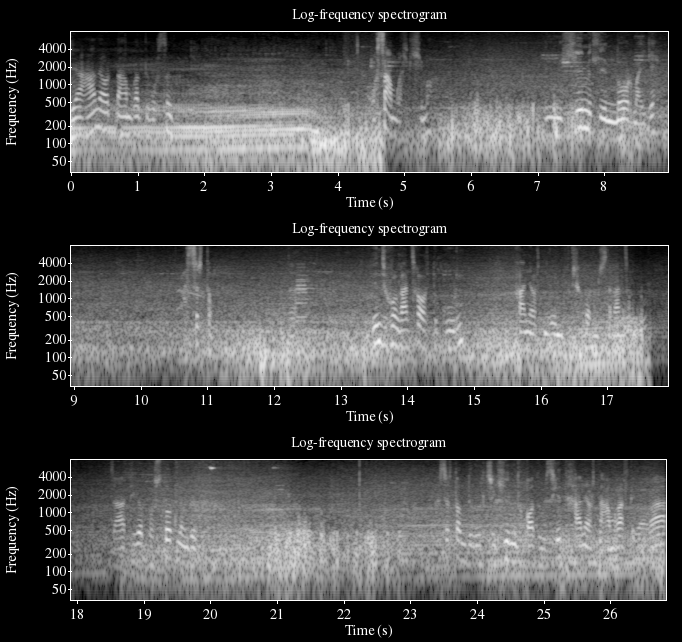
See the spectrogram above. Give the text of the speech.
За хааны орд хамгаалдаг усан усан хамгаалт гэх юм уу? Энэ хиймэл юм нуур маягийн асар том. Одоо энэ зөвхөн ганцхан ортог гүүрэн хааны ортод руу нэвтрэх боломжтой ганцхан гүүр. За тэгээ бусдууд нь ингээд асар том дөрвөлжин хиймэл гол үсгээд хааны ортод хамгаалдаг байгаа.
